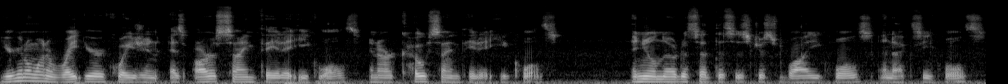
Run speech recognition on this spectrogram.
you're going to want to write your equation as r sine theta equals and r cosine theta equals. And you'll notice that this is just y equals and x equals.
